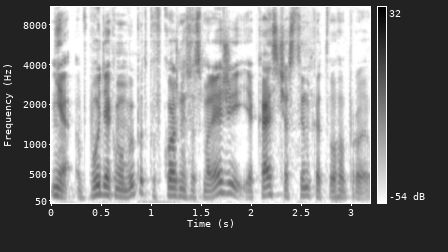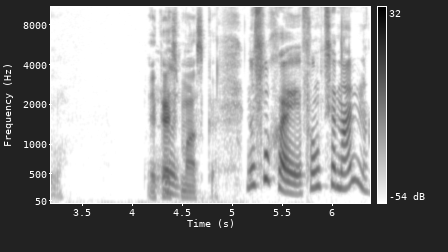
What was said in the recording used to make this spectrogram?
Ні, в будь-якому випадку в кожній соцмережі якась частинка твого прояву. Якась Ну, маска. Ну слухай, функціонально.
